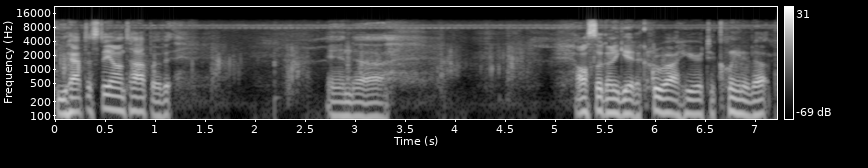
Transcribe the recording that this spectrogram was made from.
you have to stay on top of it. And uh, also going to get a crew out here to clean it up.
